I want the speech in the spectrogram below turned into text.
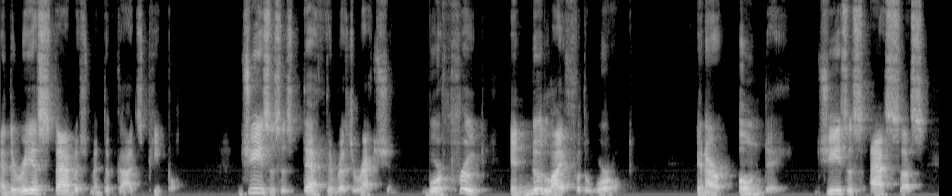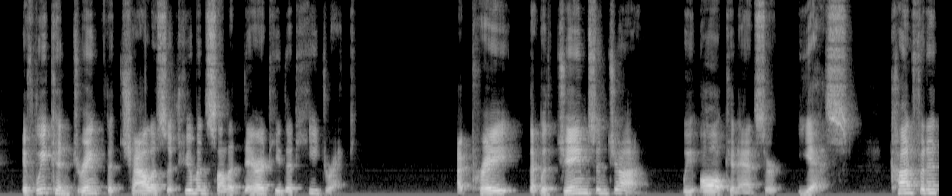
and the reestablishment of God's people. Jesus' death and resurrection bore fruit in new life for the world. In our own day, Jesus asks us if we can drink the chalice of human solidarity that he drank. I pray that with James and John, we all can answer yes confident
